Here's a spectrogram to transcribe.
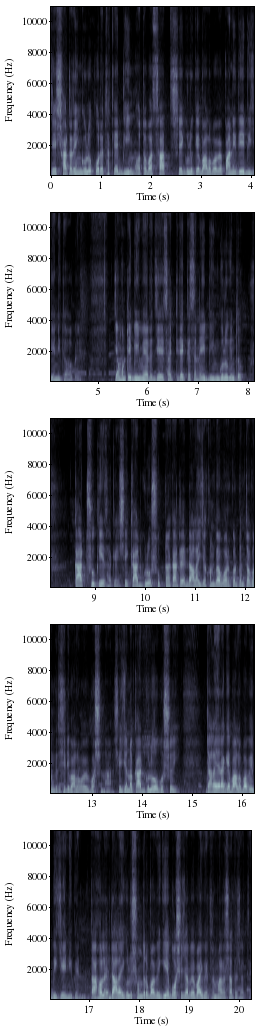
যে শাটারিংগুলো করে থাকে, ভীম অথবা ছাদ, সেগুলোকে ভালোভাবে পানি দিয়ে ভিজিয়ে নিতে হবে। যেমনটি ভীমের যে সাইডটি দেখতেছেন, এই ভীমগুলো কিন্তু কাঠ শুকিয়ে থাকে। সেই কাঠগুলো শুকনা কাঠে ডালাই যখন ব্যবহার করবেন, তখন কিন্তু সেটি ভালোভাবে বসে না। সেই জন্য কাঠগুলো অবশ্যই ডালাইয়ের আগে ভালোভাবে ভিজিয়ে নেবেন। তাহলে ডালাইগুলো সুন্দরভাবে গিয়ে বসে যাবে বাইবেটার মারার সাথে সাথে।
